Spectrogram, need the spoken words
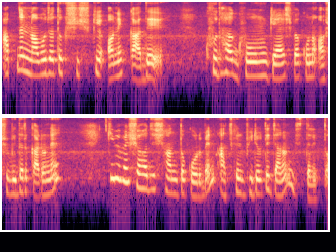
আপনার নবজাতক শিশুকে অনেক কাঁদে, ক্ষুধা, ঘুম, গ্যাস বা কোনো অসুবিধার কারণে? কীভাবে সহজে শান্ত করবেন? আজকের ভিডিওতে জানুন বিস্তারিত।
